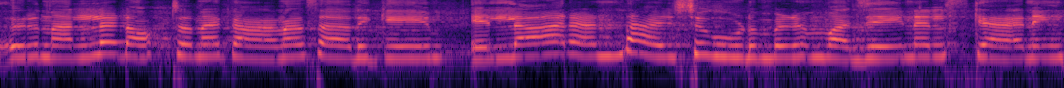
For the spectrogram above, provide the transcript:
ഒരു നല്ല ഡോക്ടറിനെ കാണാൻ സാധിക്കുകയും എല്ലാ രണ്ടാഴ്ച കൂടുമ്പോഴും വജൈനൽ സ്കാനിങ്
